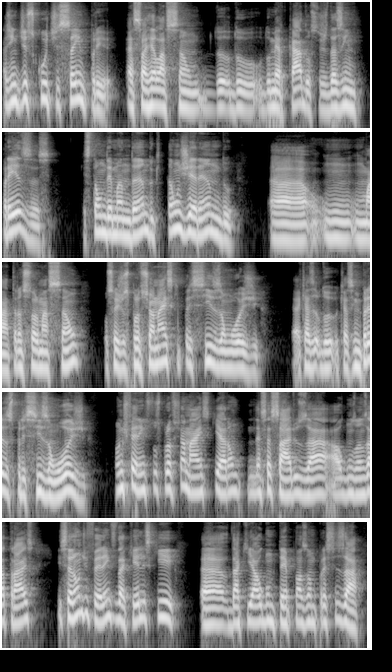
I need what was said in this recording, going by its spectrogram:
A gente discute sempre essa relação do, do, do mercado, ou seja, das empresas que estão demandando, que estão gerando uh, um, uma transformação, ou seja, os profissionais que precisam hoje, eh, que as, do, que as empresas precisam hoje, são diferentes dos profissionais que eram necessários há, há alguns anos atrás e serão diferentes daqueles que uh, daqui a algum tempo nós vamos precisar.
